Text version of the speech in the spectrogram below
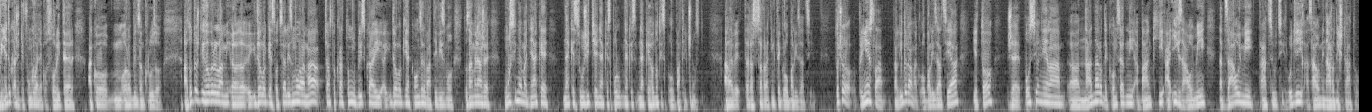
Vy nedokážete fungovať ako solitér, ako mm, Robinson Crusoe. A toto vždy hovorila uh, ideológia socializmu, ale má častokrát tomu blízko aj ideológia konzervativizmu. To znamená, že musíme mať nejaké, nejaké súžitie, nejaké, spolu, nejaké, nejaké hodnoty spolupatričnosti. Ale teraz sa vrátim k tej globalizácii. To, čo priniesla tá liberálna globalizácia, je to, že posilnila uh, nadnárodné koncerny a banky a ich záujmy nad záujmy pracujúcich ľudí a záujmy národných štátov.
